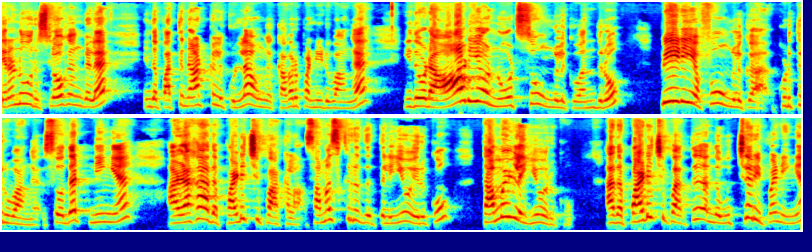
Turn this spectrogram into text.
இருநூறு ஸ்லோகங்களை இந்த பத்து நாட்களுக்குள்ள அவங்க கவர் பண்ணிடுவாங்க. இதோட ஆடியோ நோட்ஸும் உங்களுக்கு வந்துடும் பிடிஎஃப்பும் உங்களுக்கு கொடுத்துருவாங்க. ஸோ தட் நீங்க அழகா அதை படிச்சு பார்க்கலாம். சமஸ்கிருதத்திலையும் இருக்கும் தமிழ்லையும் இருக்கும். அதை படிச்சு பார்த்து அந்த உச்சரிப்பை நீங்க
